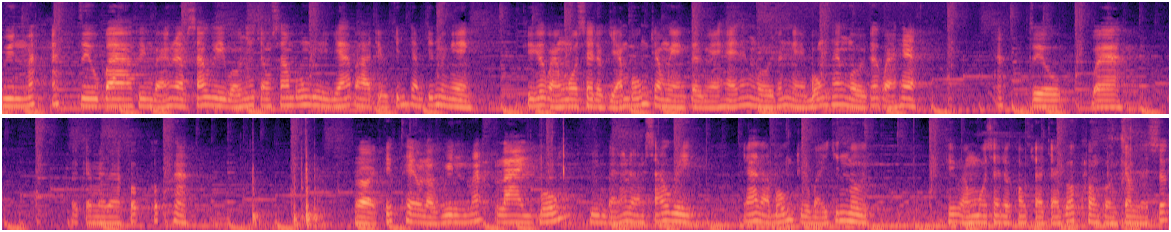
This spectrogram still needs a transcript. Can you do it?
Winmax Active 3 phiên bản RAM 6GB bộ nhớ trong 64GB giá 3 triệu 990 ngàn. Khi các bạn mua sẽ được giảm 400 ngàn từ ngày 2 tháng 10 đến ngày 4 tháng 10 các bạn ha. Active 3 với camera focus up ha rồi, tiếp theo là Winmax Lite 4 phiên bản RAM 6GB giá là 4 triệu 790 khi bạn mua sẽ được hỗ trợ trả góp 0% lãi suất.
